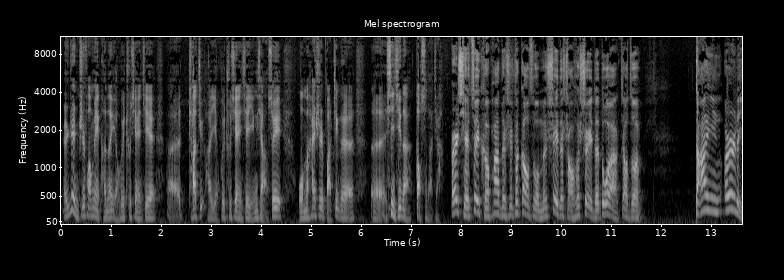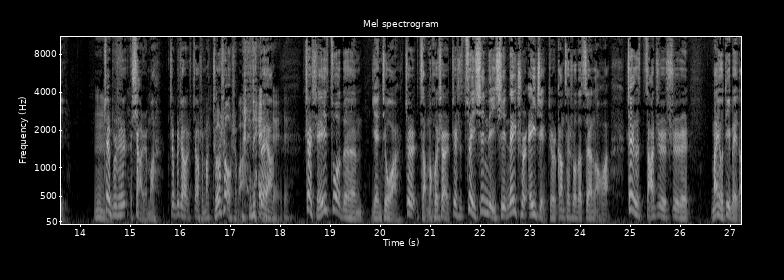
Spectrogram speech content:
认知方面可能也会出现一些呃差距啊，也会出现一些影响。所以我们还是把这个呃信息呢告诉大家。而且最可怕的是，他告诉我们睡得少和睡得多啊，叫做 dying early，嗯，这不是吓人吗？这不叫叫什么 折寿是吧？对对啊，对对。这谁做的研究啊？这是怎么回事？这是最新的一期《Nature Aging》，就是刚才说的自然老化。这个杂志是蛮有地位的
